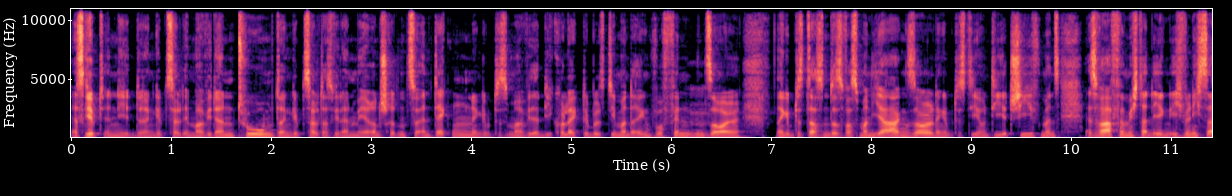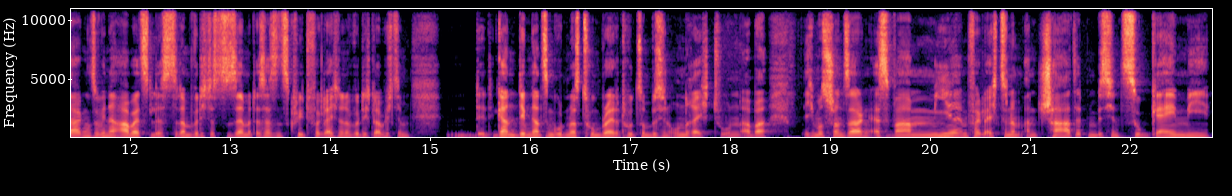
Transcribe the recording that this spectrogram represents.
es gibt in, dann gibt es halt immer wieder einen Tomb, dann gibt es halt das wieder in mehreren Schritten zu entdecken, dann gibt es immer wieder die Collectibles, die man da irgendwo finden mhm. soll, dann gibt es das und das, was man jagen soll, dann gibt es die und die Achievements. Es war für mich dann irgendwie, ich will nicht sagen, so wie eine Arbeitsliste, dann würde ich das zu sehr mit Assassin's Creed vergleichen und dann würde ich, glaube ich, dem, dem ganzen Guten, was Tomb Raider tut, so ein bisschen Unrecht tun. Aber ich muss schon sagen, es war mir im Vergleich zu einem Uncharted ein bisschen zu gamey.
